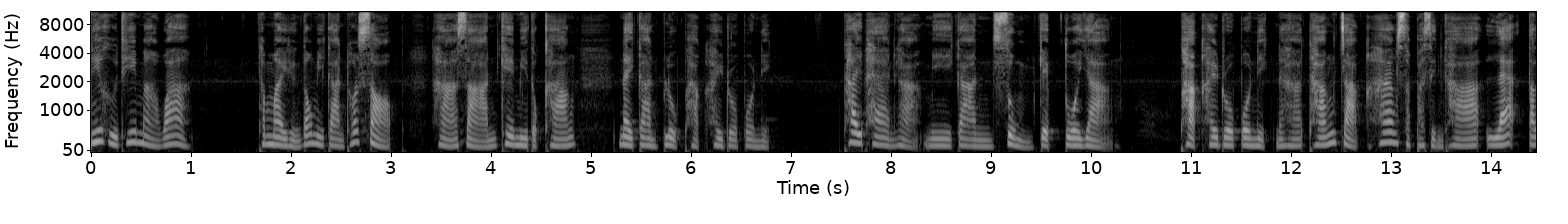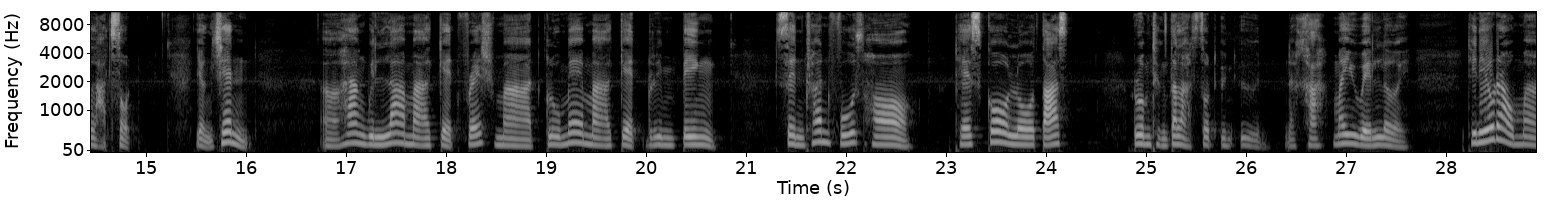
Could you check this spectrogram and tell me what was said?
นี่คือที่มาว่าทำไมถึงต้องมีการทดสอบ หาสารเคมีตกค้างในการปลูกผักไฮโดรโปนิก ไทยแพนค่ะ มีการสุ่มเก็บตัวอย่าง ผักไฮโดรโปนิกนะคะทั้งจากห้างสรรพสินค้าและตลาดสด อย่างเช่น ห้างวิลล่ามาร์เก็ตเฟรชมาร์ทกูร์เมต์มาร์เก็ตริมปิงเซ็นทรัลฟู้ดฮอลล์เทสโก้โลตัสรวมถึงตลาดสดอื่นๆนะคะ ไม่เว้นเลย ทีนี้เรามา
